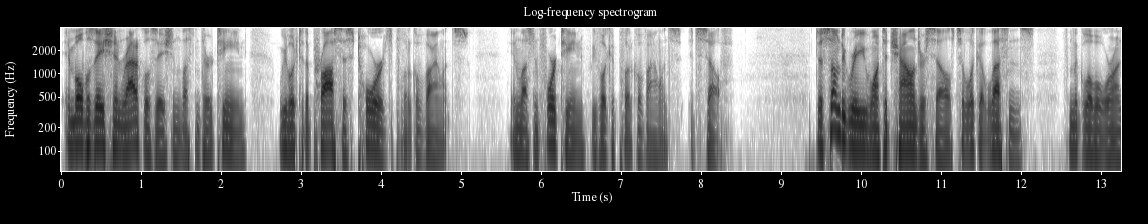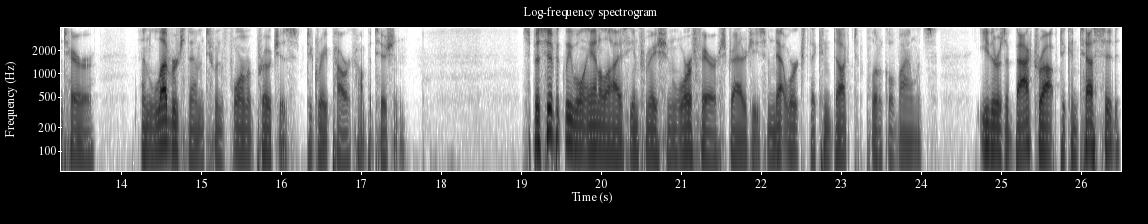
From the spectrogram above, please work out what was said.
In mobilization and radicalization, lesson 13, we look at the process towards political violence. In lesson 14, we look at political violence itself. To some degree, we want to challenge ourselves to look at lessons from the global war on terror and leverage them to inform approaches to great power competition. Specifically, we'll analyze the information warfare strategies of networks that conduct political violence, either as a backdrop to contested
